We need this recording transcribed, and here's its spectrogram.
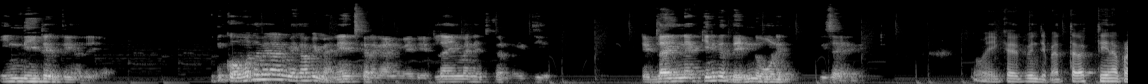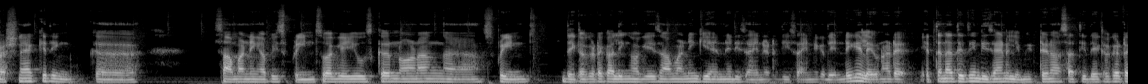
ඉන්ඩීට තියෙන දේව ඉති කොමද මෙලා මේ අපි මැනේජ් කරගන්න? ඩෙඩ්ලයින් මනේජ් කරන විතිය ඩෙඩ්ලයින්නක් කියනක දෙන්න ඕන විසයි ඒකවිදි පැත්තරක් තියෙන ප්‍රශ්නයක්. ඉතින් සාමාන්‍යෙන් අපි ස්ප්‍රීන්ස් වගේ යස් කරනවානං ස්ප්‍රීන්් දෙකට කලින් වගේ සාමානෙන් කියන්නේ ඩිසයිනට ඩිසයින් එක දෙන්නගේ ලෙවනට එතන තින් ඩිසයින් ලිමිට්න සති දෙකට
